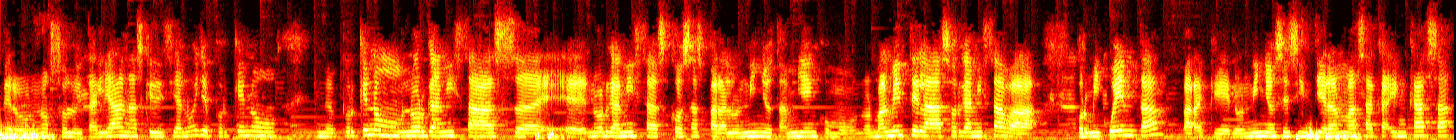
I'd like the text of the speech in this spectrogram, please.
pero no solo italianas, que decían, oye, ¿por qué no ¿por qué no, organizas, eh, no organizas cosas para los niños también? Como normalmente las organizaba por mi cuenta, para que los niños se sintieran más acá en casa,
